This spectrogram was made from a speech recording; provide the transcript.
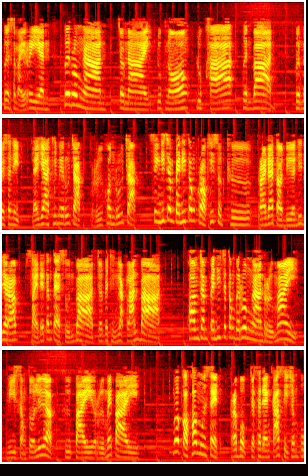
เพื่อนสมัยเรียน เพื่อนร่วมงาน เจ้านาย ลูกน้อง ลูกค้า เพื่อนบ้าน เพื่อนไม่สนิท และญาติที่ไม่รู้จักหรือคนรู้จัก สิ่งที่จำเป็นที่ต้องกรอกที่สุดคือ รายได้ต่อเดือนที่ได้รับใส่ได้ตั้งแต่ศูนย์บาท จนไปถึงหลักล้านบาท ความจำเป็นที่จะต้องไปร่วมงานหรือไม่ มี 2 ตัวเลือก คือไปหรือไม่ไป เมื่อกรอกข้อมูลเสร็จ ระบบจะแสดงการ์ดสีชมพู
